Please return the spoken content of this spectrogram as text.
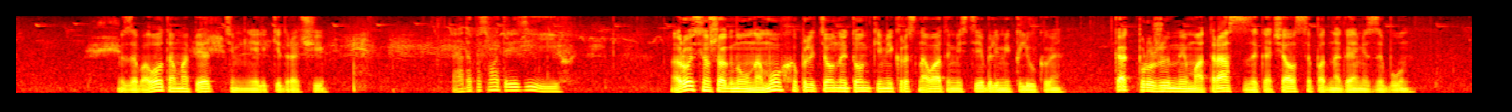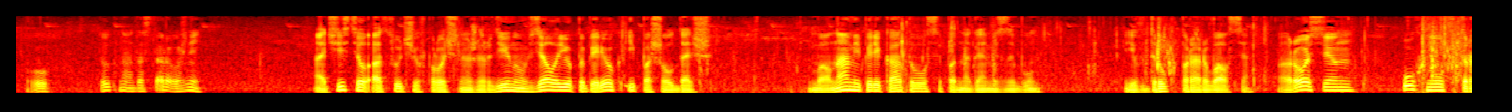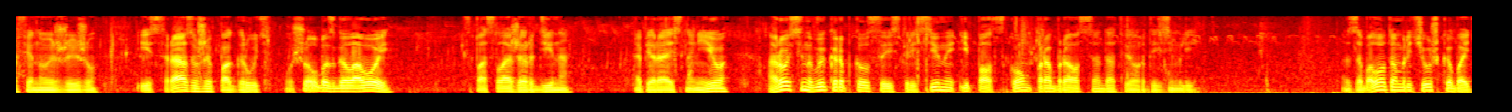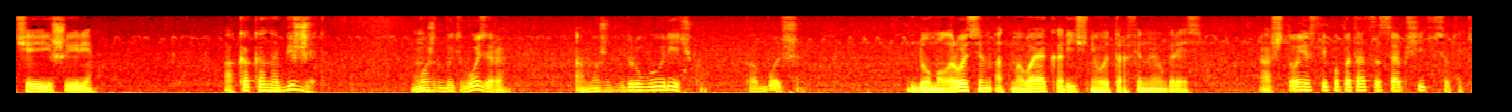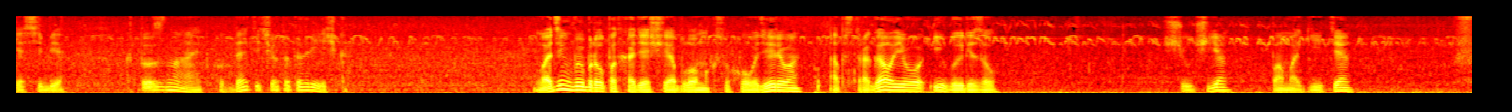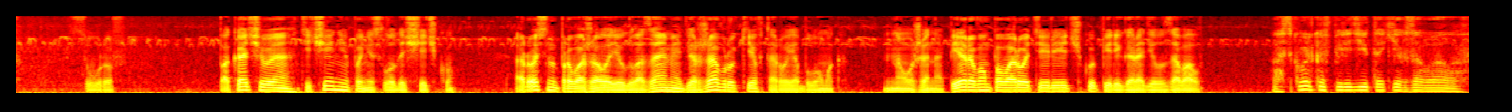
За болотом опять темнели кедрачи. «Надо посмотреть и их», Росин шагнул на мох, оплетенный тонкими красноватыми стеблями клюквы. Как пружинный матрас закачался под ногами зыбун. «Ух, тут надо осторожней». Очистил от сучьев прочную жердину, взял ее поперек и пошел дальше. Волнами перекатывался под ногами зыбун. И вдруг прорвался. Росин ухнул в торфяную жижу и сразу же по грудь ушел бы с головой. Спасла жердина. Опираясь на нее, Росин выкарабкался из трясины и ползком пробрался до твердой земли. За болотом речушка бойчее и шире. А как она бежит? Может быть, в озеро, а может, в другую речку, побольше. Думал Росин, отмывая коричневую торфяную грязь. А что, если попытаться сообщить все-таки о себе? Кто знает, куда течет эта речка? Вадим выбрал подходящий обломок сухого дерева, обстрогал его и вырезал. «Щучья, помогите!» Ф, Суров. Покачивая, течение понесло дощечку. Росин провожал ее глазами, держа в руке второй обломок. Но уже на первом повороте речку перегородил завал. «А сколько впереди таких завалов?»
